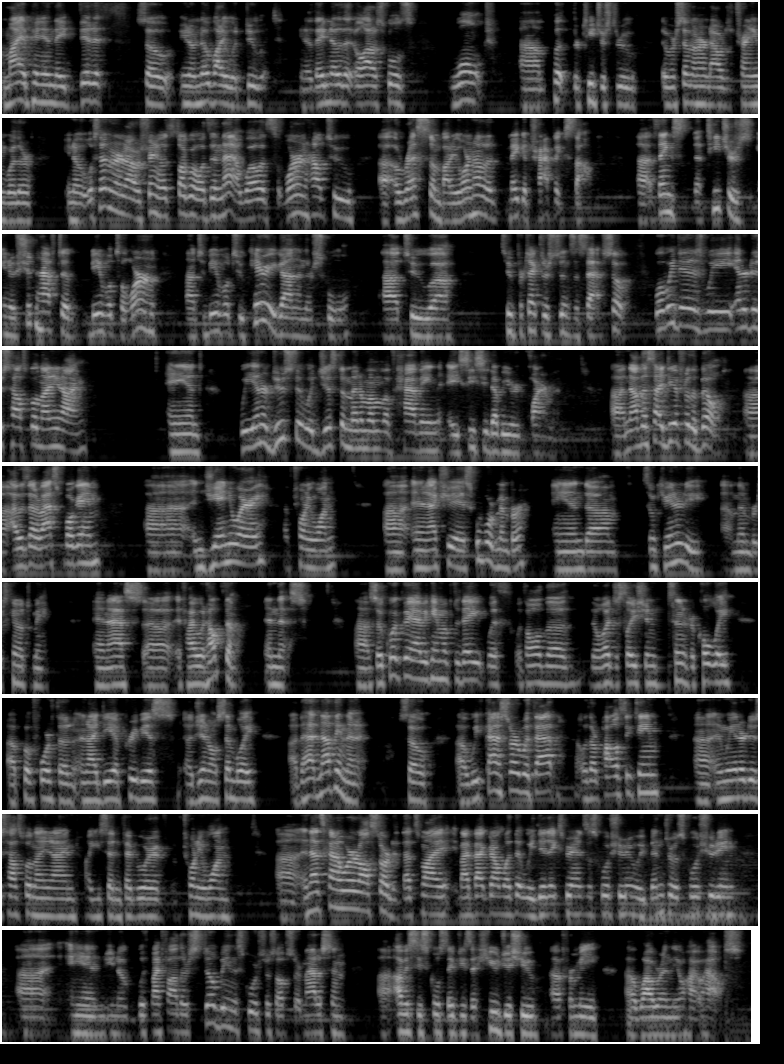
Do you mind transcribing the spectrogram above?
my opinion, they did it so you know nobody would do it. You know they know that a lot of schools won't um, put their teachers through over 700 hours of training Whether you know well 700 hours of training let's talk about what's in that well it's learn how to uh, arrest somebody learn how to make a traffic stop uh, things that teachers you know shouldn't have to be able to learn uh, to be able to carry a gun in their school uh, to uh, to protect their students and staff so what we did is we introduced house bill 99 and we introduced it with just a minimum of having a ccw requirement uh, now, this idea for the bill, uh, I was at a basketball game uh, in January of 21, uh, and actually a school board member and um, some community uh, members came up to me and asked uh, if I would help them in this. So quickly, I became up to date with with all the the legislation. Senator Coley put forth an, an idea previous General Assembly that had nothing in it. So we've kind of started with that with our policy team. Uh, and we introduced House Bill 99, like you said, in February of 21. Uh, and that's kind of where it all started. That's my my background with it. We did experience a school shooting. We've been through a school shooting, uh, and you know, with my father still being the school resource officer at Madison, uh, obviously school safety is a huge issue uh, for me uh, while we're in the Ohio House.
